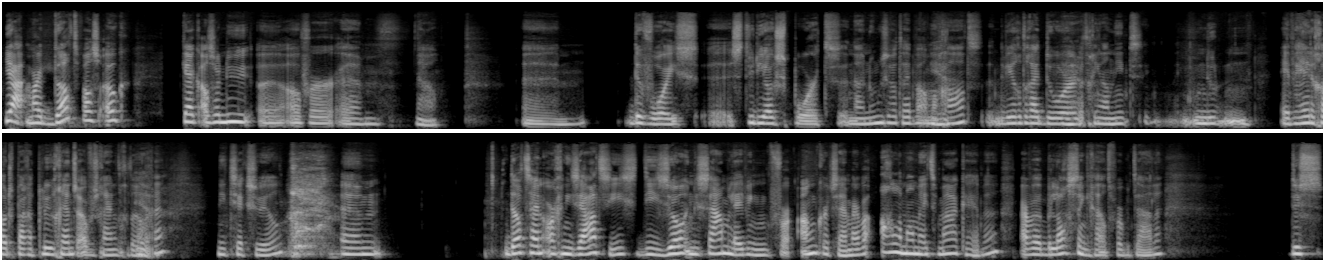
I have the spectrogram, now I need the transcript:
Ja, maar dat was ook. Kijk, als er nu eh, over. ehm, nou. ehm The Voice, eh, Studio Sport, nou noem ze wat hebben we allemaal Ja. gehad. De wereld draait door. Ja. Dat ging dan niet. Even een hele grote paraplu, grensoverschrijdend gedrag. Ja. Hè? Niet seksueel. Ehm, dat zijn organisaties die zo in de samenleving verankerd zijn, waar we allemaal mee te maken hebben, waar we belastinggeld voor betalen. Dus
